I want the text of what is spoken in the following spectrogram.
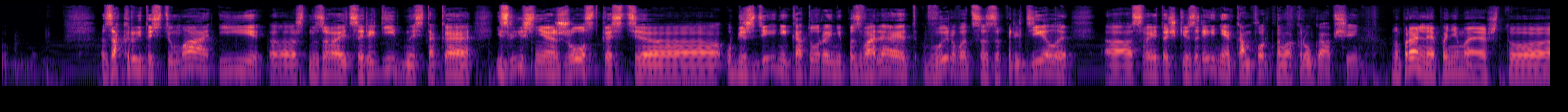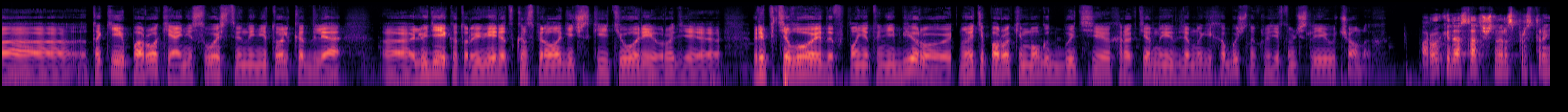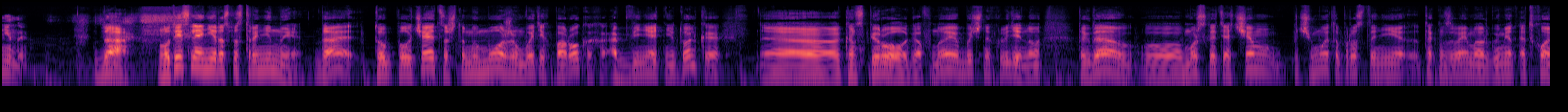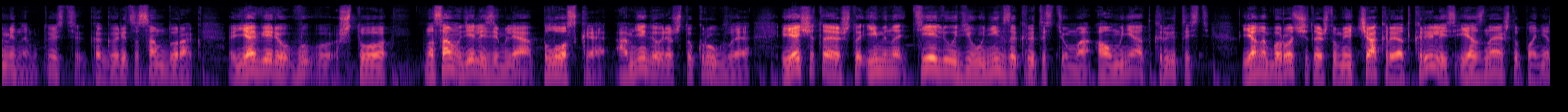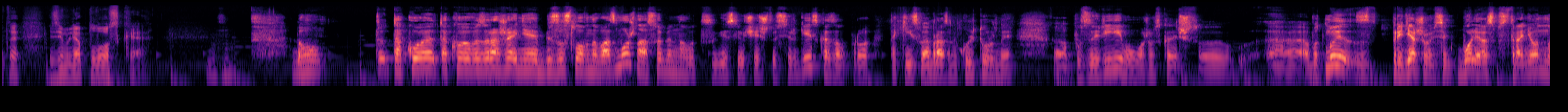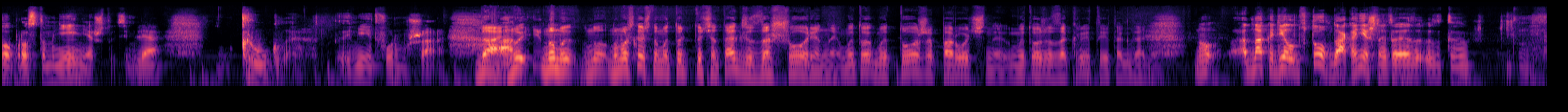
закрытость ума и, э, что называется, ригидность, такая излишняя жесткость э, убеждений, которая не позволяет вырваться за пределы э, своей точки зрения комфортного круга общения. Ну, правильно я понимаю, что такие пороки, они свойственны не только для людей, которые верят в конспирологические теории вроде рептилоидов, планету Нибиру, но эти пороки могут быть характерны и для многих обычных людей, в том числе и ученых пороки достаточно распространены. Да, но вот если они распространены, да, то получается, что мы можем в этих пороках обвинять не только э, конспирологов, но и обычных людей. Но тогда э, можно сказать, а чем, почему это просто не так называемый аргумент ad hominem, то есть, как говорится, сам дурак. Я верю, в, что на самом деле Земля плоская, а мне говорят, что круглая. И я считаю, что именно те люди, у них закрытость ума, а у меня открытость. Я наоборот считаю, что у меня чакры открылись, и я знаю, что планета Земля плоская. Ну, такое, такое возражение, безусловно, возможно, особенно вот если учесть, что Сергей сказал про такие своеобразные культурные э, пузыри, мы можем сказать, что э, вот мы придерживаемся более распространенного просто мнения, что Земля круглая, имеет форму шара. Да, а... ну, но, мы, ну, ну, можно сказать, что мы то, точно так же зашорены, мы, то, мы тоже порочны, мы тоже закрыты и так далее. Ну, однако дело в том, да, конечно, это, это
